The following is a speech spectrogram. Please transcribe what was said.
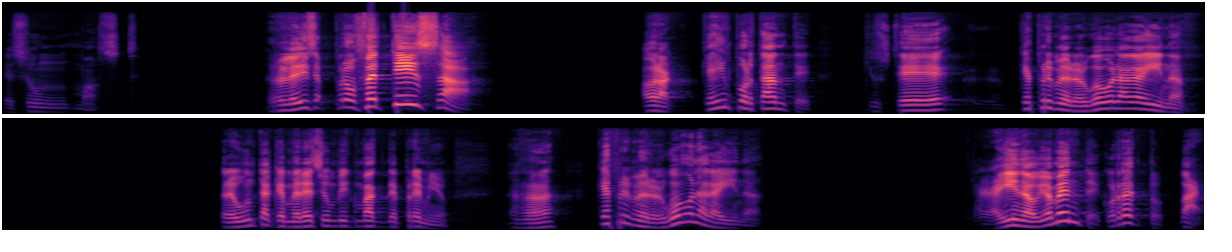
es un must. Pero le dice, profetiza. Ahora, ¿qué es importante? Que usted, ¿qué es primero, el huevo o la gallina? Pregunta que merece un Big Mac de premio. ¿Qué es primero, el huevo o la gallina? La gallina, obviamente, correcto. Vale.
